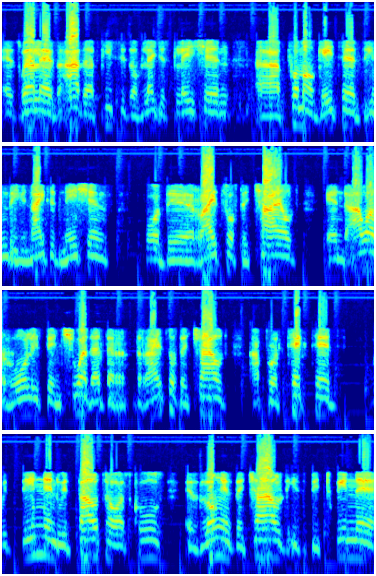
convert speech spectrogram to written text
as well as other pieces of legislation uh, promulgated in the United Nations for the rights of the child. And our role is to ensure that the, the rights of the child are protected within and without our schools as long as the child is between uh,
